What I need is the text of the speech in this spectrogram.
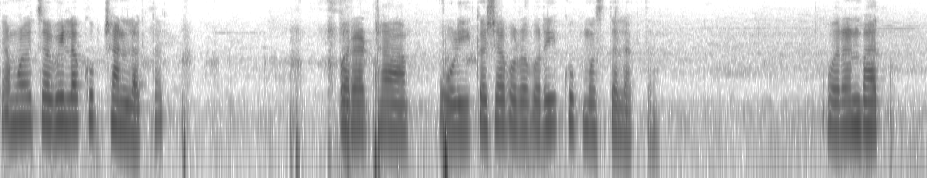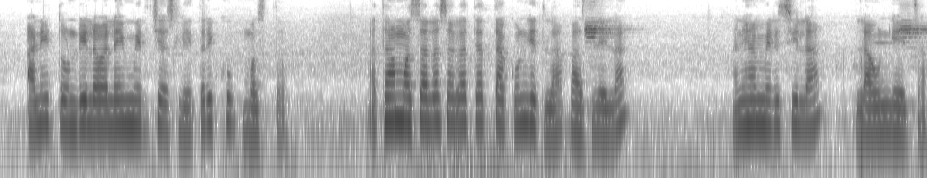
त्यामुळे चवीला खूप छान लागतात. पराठा पोळी कशाबरोबरही खूप मस्त लागतात. वरण भात आणि तोंडी लावायलाही मिरची असली तरी खूप मस्त. आता हा मसाला सगळा त्यात टाकून घेतला भाजलेला. आणि हा मिरचीला लावून घ्यायचा.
